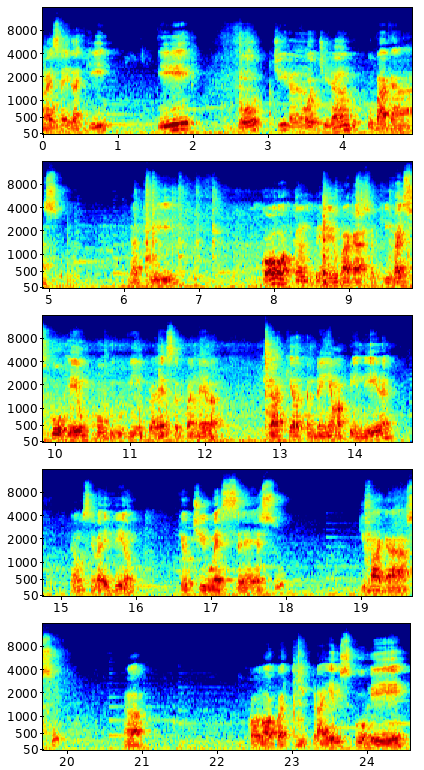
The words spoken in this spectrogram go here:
Vai sair daqui. E vou tirando, vou tirando o bagaço daqui colocando primeiro o bagaço aqui, vai escorrer um pouco do vinho para essa panela, já que ela também é uma peneira. Então você vai ver ó, que eu tiro o excesso de bagaço, ó, coloco aqui para ele escorrer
